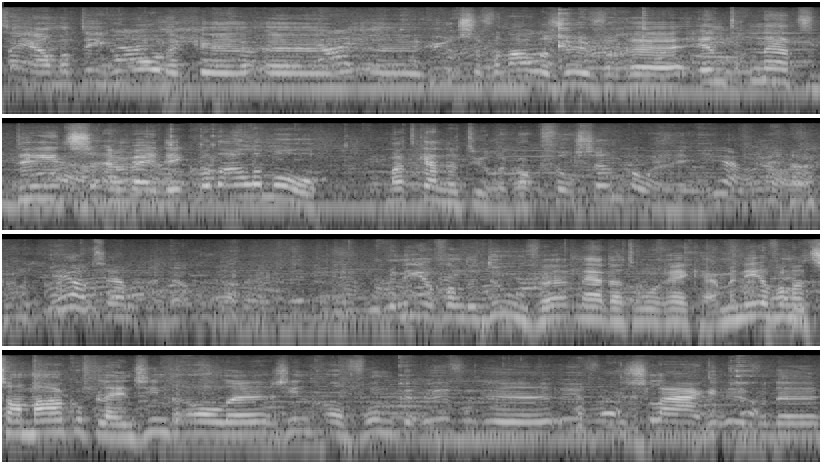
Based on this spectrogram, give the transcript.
Nou ja, maar tegenwoordig eh eh, eh, huren ze van alles over eh, internet, dates en weet ik wat allemaal. Maar het kan natuurlijk ook veel simpeler. hè. Ja, heel simpel. Meneer van de Doeven, nee dat hoor ik hè. Meneer van het San Marcoplein, zien er al, eh, zien er al vonken overge, overgeslagen over de...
